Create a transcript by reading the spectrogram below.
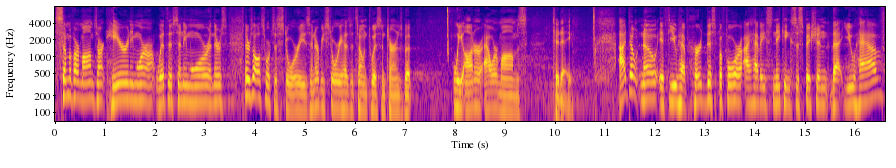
some of our moms aren't here anymore, aren't with us anymore, and there's there's all sorts of stories, and every story has its own twists and turns. But we honor our moms today. I don't know if you have heard this before. I have a sneaking suspicion that you have.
